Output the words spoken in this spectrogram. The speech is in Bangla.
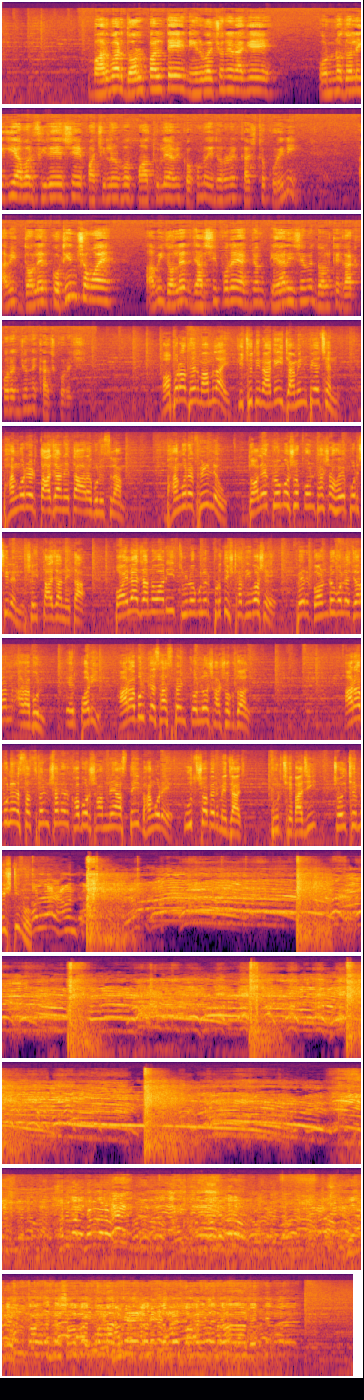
বারবার দল পাল্টে নির্বাচনের আগে অন্য দলে গিয়ে আবার ফিরে এসে পাঁচিলের উপর পা তুলে আমি কখনো এই ধরনের কাজ তো করিনি। আমি দলের কঠিন সময়ে আমি দলের জার্সি পরে একজন প্লেয়ার হিসেবে দলকে গার্ড করার জন্য কাজ করেছি। অপরাধের মামলায় কিছুদিন আগেই জামিন পেয়েছেন ভাঙরের তাজা নেতা আরাবুল ইসলাম। ভাঙরে ফিরলেও দলে ক্রমশ কোণঠাসা হয়ে পড়ছিলেন সেই তাজা নেতা। পয়লা জানুয়ারি তৃণমূলের প্রতিষ্ঠা দিবসে ফের গণ্ডগোলে জড়ান আরাবুল। এরপরই আরাবুলকে সাসপেন্ড করল শাসক দল। আরাবুলের সাসপেনশনের খবর সামনে আসতেই ভাঙড়ে উৎসবের মেজাজ। পুড়ছে বাজি, চলছে মিষ্টি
